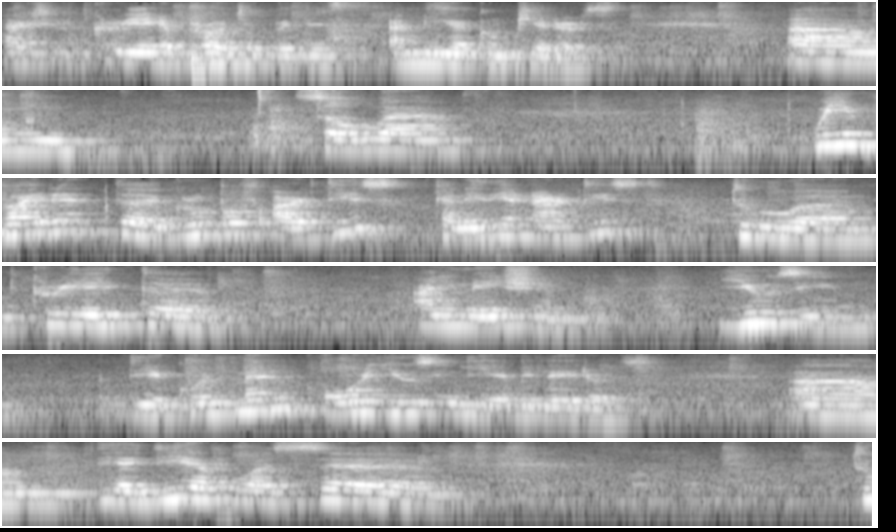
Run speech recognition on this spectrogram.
actually create a project with these Amiga computers. Um, so uh, we invited a group of artists, Canadian artists, to um, create uh, animation using the equipment or using the emulators. Um, the idea was uh, to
